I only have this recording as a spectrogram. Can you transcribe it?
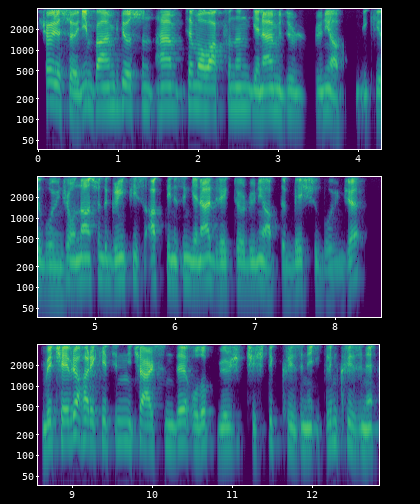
şöyle söyleyeyim ben biliyorsun hem Tema Vakfı'nın genel müdürlüğünü yaptım iki yıl boyunca. Ondan sonra da Greenpeace Akdeniz'in genel direktörlüğünü yaptım beş yıl boyunca. Ve çevre hareketinin içerisinde olup biyolojik çeşitlilik krizini, iklim krizini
